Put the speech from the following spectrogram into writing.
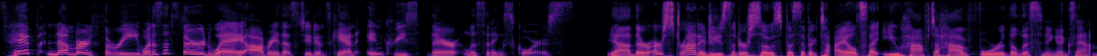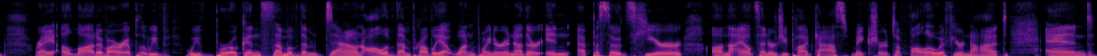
Tip number three. What is the third way, Aubrey, that students can increase their listening scores? Yeah, there are strategies that are so specific to IELTS that you have to have for the listening exam, right? A lot of our we've we've broken some of them down, all of them probably at one point or another in episodes here on the IELTS Energy podcast. Make sure to follow if you're not. And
